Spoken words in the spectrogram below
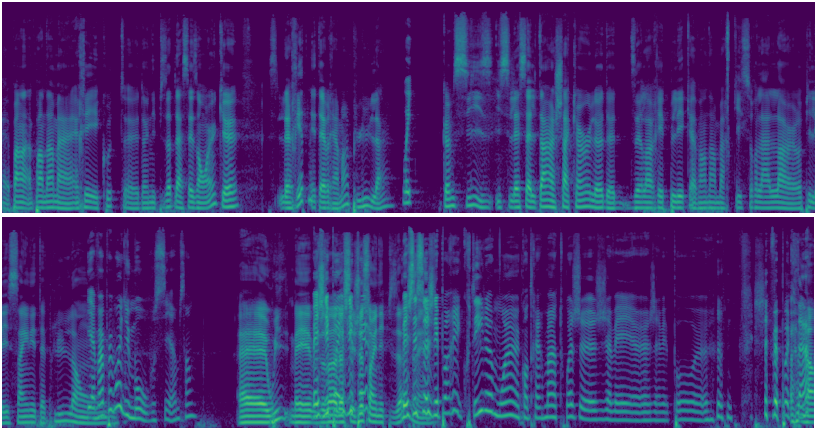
euh, pen- pendant ma réécoute euh, d'un épisode de la saison 1 que le rythme était vraiment plus lent. Oui. Comme s'ils ils se laissaient le temps à chacun là, de dire leur réplique avant d'embarquer sur la leur. Puis les scènes étaient plus longues. Il y avait un peu moins d'humour aussi, hein, me semble. Euh, oui, mais Ben, c'est juste pas- un épisode. Ben, c'est mais- ça, je l'ai pas réécouté, là. Moi, contrairement à toi, je- j'avais euh, j'avais pas, euh, j'avais pas le temps.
